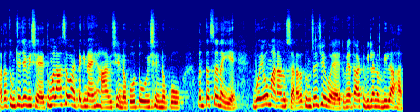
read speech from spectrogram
आता तुमचे जे विषय आहे तुम्हाला असं वाटतं की नाही हा विषय नको तो विषय नको पण तसं नाही आहे वयोमानानुसार आता तुमचं जे वय आहे तुम्ही आता आठवीला नववीला आहात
